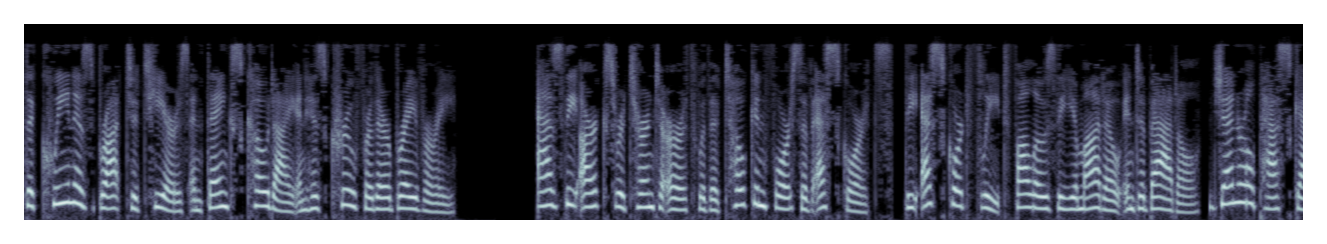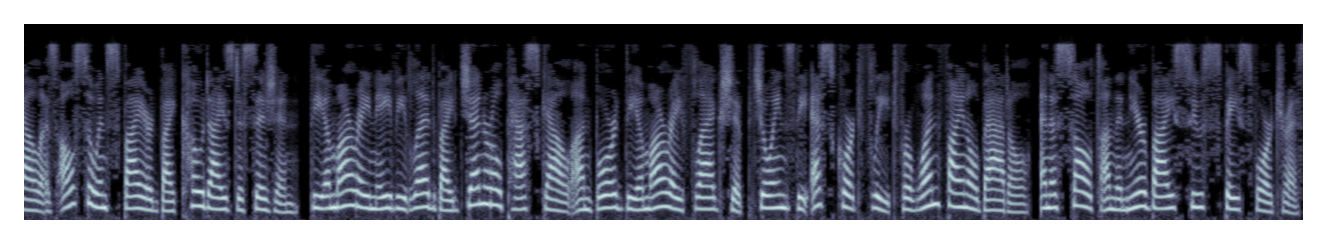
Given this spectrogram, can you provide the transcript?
The Queen is brought to tears and thanks Kodai and his crew for their bravery. As the Arks return to Earth with a token force of escorts, the escort fleet follows the Yamato into battle. General Pascal is also inspired by Kodai's decision. The Amare Navy led by General Pascal on board the Amare flagship joins the escort fleet for one final battle, an assault on the nearby Sus space fortress.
